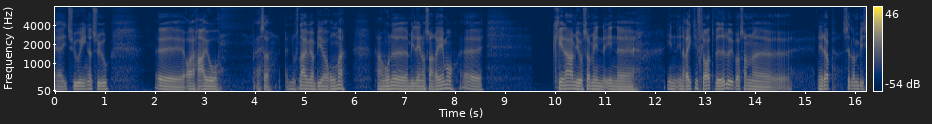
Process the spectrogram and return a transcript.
Ja, i 2021. Øh, og har jo, altså, nu snakker vi om Via Roma, har vundet Milano Sanremo. Øh, kender ham jo som en, en, øh, en, en rigtig flot vedløber, som øh, netop, selvom vi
